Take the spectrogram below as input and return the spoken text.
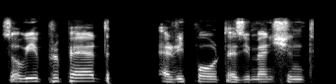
so we prepared a report, as you mentioned,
